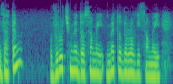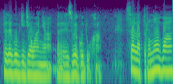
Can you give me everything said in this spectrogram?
Zatem wróćmy do samej metodologii, samej pedagogii działania e, złego ducha. Sala tronowa,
